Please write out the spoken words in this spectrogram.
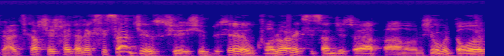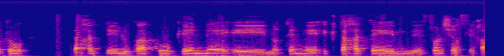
ואל תשכח שיש לך את אלכסיס סנצ'ז, שבסדר, הוא כבר לא אלכסיס סנצ'ז שהיה פעם, אבל שוב, אתה רואה אותו תחת לוקאקו כן נותן, תחת סולשר, סליחה,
